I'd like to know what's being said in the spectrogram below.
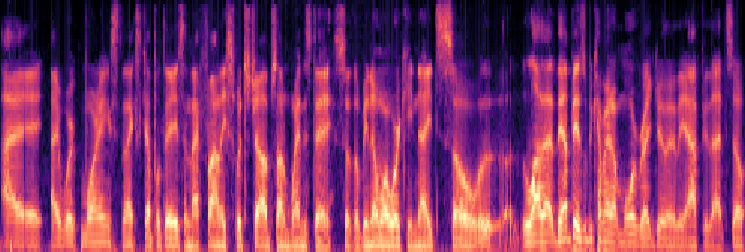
i i work mornings the next couple days and i finally switch jobs on wednesday so there'll be no more working nights so a lot of the updates will be coming out more regularly after that so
